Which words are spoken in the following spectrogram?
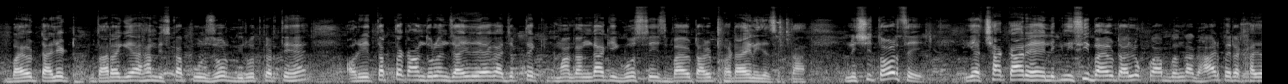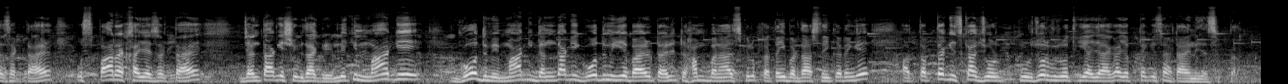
बायो टॉयलेट उतारा गया है। हम इसका पुरजोर विरोध करते हैं और ये तब तक आंदोलन जारी रहेगा जब तक माँ गंगा की गोद से इस बायो टॉयलेट को हटाया नहीं जा सकता। निश्चित तौर से ये अच्छा कार्य है, लेकिन इसी बायो टॉयलेट को आप गंगा घाट पर रखा जा सकता है, उस पार रखा जा सकता है जनता की सुविधा के लिए। लेकिन माँ के गोद में, माँ की गंगा की गोद में ये बायो टॉयलेट हम बनारस के लोग कतई बर्दाश्त नहीं करेंगे और तब तक इसका ज़ोर, पुरजोर विरोध किया जाएगा जब तक इसे हटाया नहीं जा सकता।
